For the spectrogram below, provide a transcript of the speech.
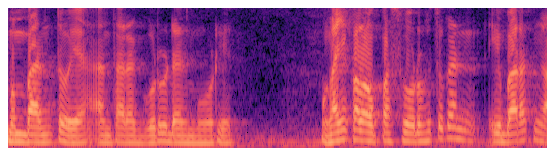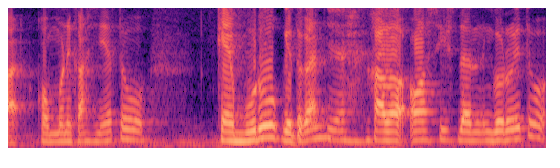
membantu ya antara guru dan murid. Makanya kalau pesuruh itu kan ibarat nggak komunikasinya tuh kayak buruk gitu kan. Iya. Kalau OSIS dan guru itu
